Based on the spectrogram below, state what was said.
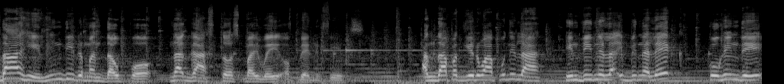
dahil hindi naman daw po nagastos by way of benefits. Ang dapat ginawa po nila, hindi nila ibinalik, kung hindi,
